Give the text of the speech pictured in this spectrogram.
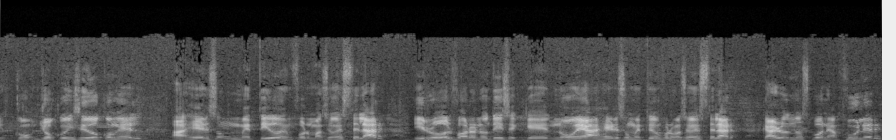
eh, con- yo coincido con él a Gerson metido en formación estelar y Rodolfo ahora nos dice que no ve a Gerson metido en formación estelar. Carlos nos pone a Fuller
